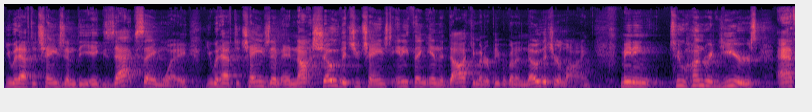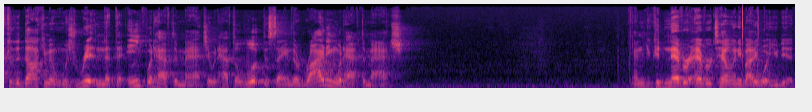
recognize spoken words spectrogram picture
You would have to change them the exact same way. You would have to change them and not show that you changed anything in the document, or people are going to know that you're lying. Meaning, 200 years after the document was written, that the ink would have to match, it would have to look the same, the writing would have to match. And you could never, ever tell anybody what you did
